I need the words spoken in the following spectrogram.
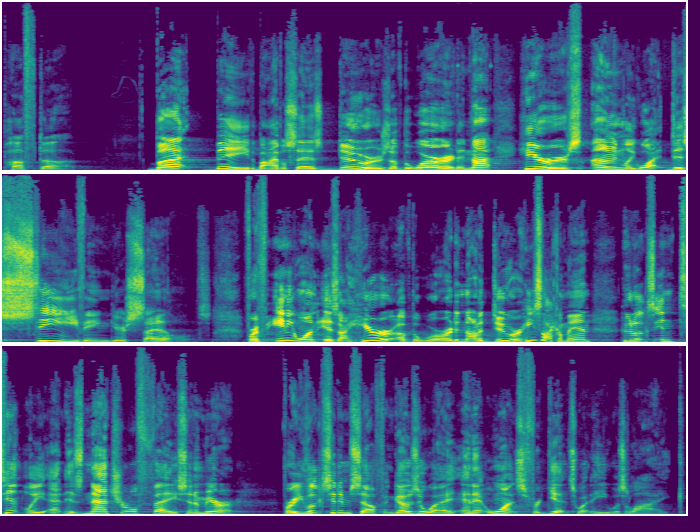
puffed up. But be, the Bible says, doers of the word and not hearers only. What? Deceiving yourselves. For if anyone is a hearer of the word and not a doer, he's like a man who looks intently at his natural face in a mirror. For he looks at himself and goes away and at once forgets what he was like.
